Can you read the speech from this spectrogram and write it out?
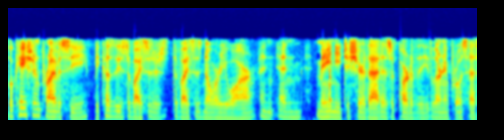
location privacy, because these devices devices know where you are and, and may need to share that as a part of the learning process,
